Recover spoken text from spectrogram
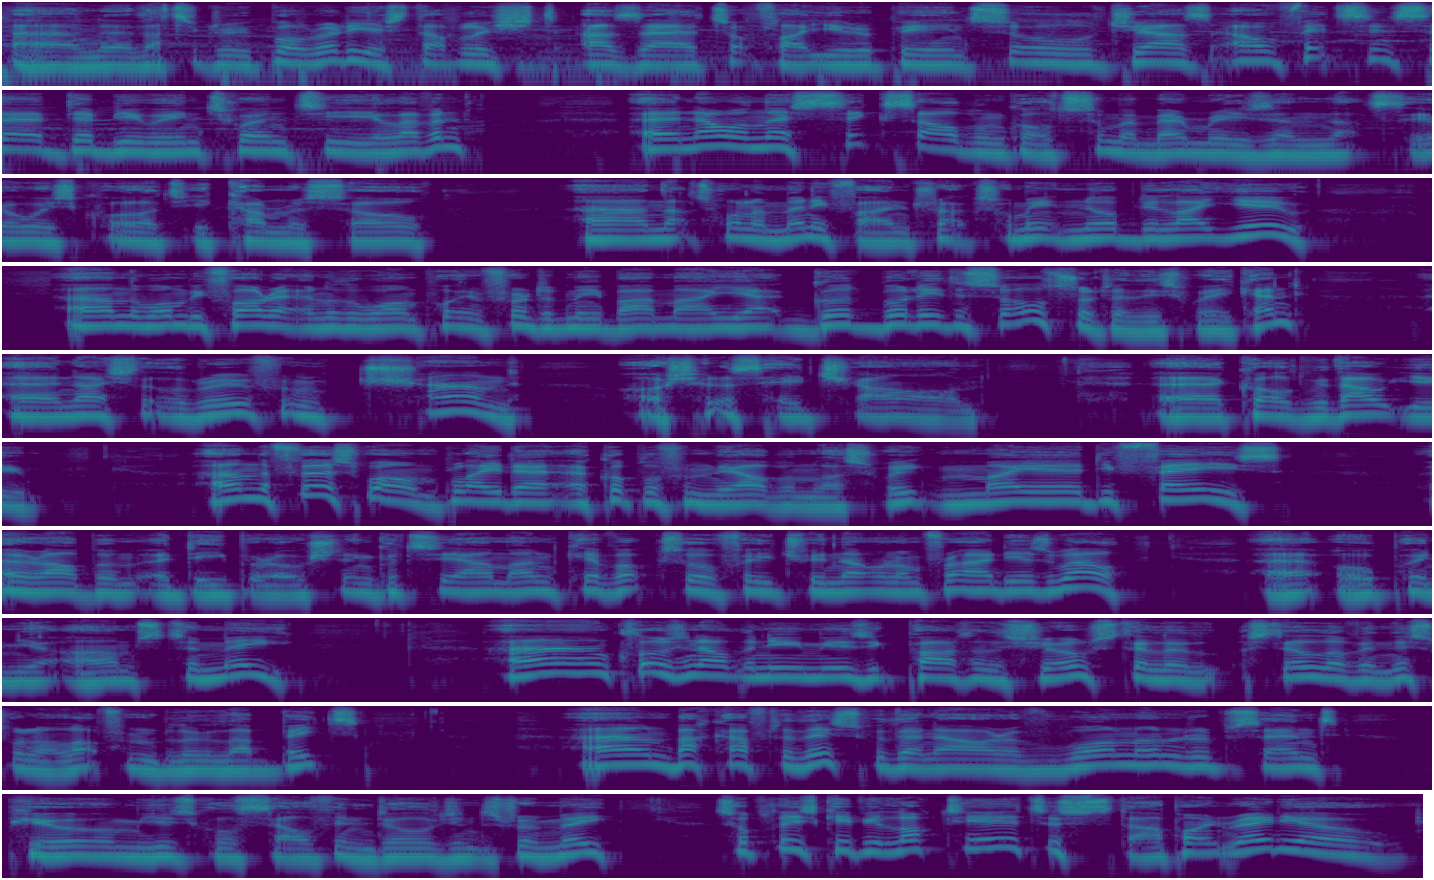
And uh, that's a group already established as a top flight European soul jazz outfit since their debut in 2011. Uh, now on their sixth album called Summer Memories, and that's the always quality camera soul. And that's one of many fine tracks from it, Nobody Like You. And the one before it, another one put in front of me by my uh, good buddy, the Soul Strutter, this weekend. A nice little groove from Chan, or should I say Chan, uh, called Without You. And the first one played a, a couple from the album last week, Maë Defays, her album A Deeper Ocean and could see our man Kev Oxo featuring that one on Friday as well. Uh, Open Your Arms to Me. And closing out the new music part of the show, still still loving this one a lot from Blue Lab Beats. And back after this with an hour of 100% pure musical self indulgence from me. So please keep it locked here to Starpoint Radio.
